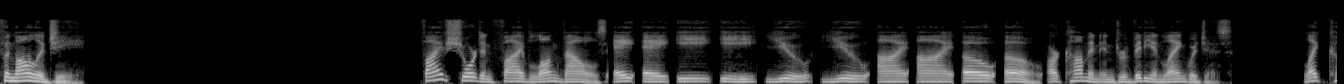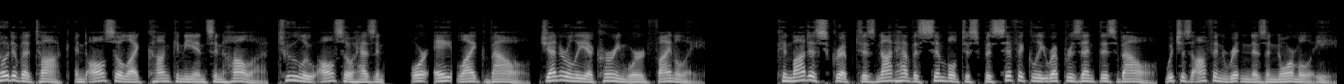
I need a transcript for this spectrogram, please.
Phonology Five short and five long vowels a, a, e, e, u, u, i, i, o, o are common in Dravidian languages. Like Kodava takk and also like Konkani and Sinhala, Tulu also has an or a like vowel, generally occurring word finally. Kannada script does not have a symbol to specifically represent this vowel, which is often written as a normal e.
